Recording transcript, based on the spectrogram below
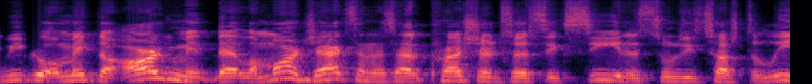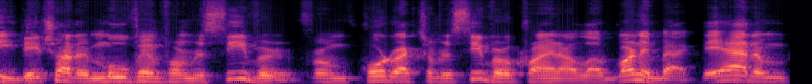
we go make the argument that Lamar Jackson has had pressure to succeed as soon as he touched the league. They try to move him from receiver, from quarterback to receiver, crying out loud, running back. They had him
